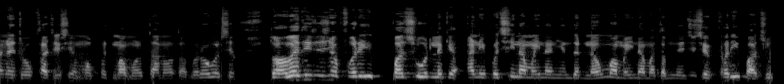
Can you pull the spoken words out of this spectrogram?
અને ચોખા જે છે મફતમાં મળતા નહોતા. બરોબર છે? તો હવેથી જે છે ફરી પાછું એટલે કે આની પછીના મહિનાની અંદર નવમા મહિનામાં તમને જે છે ફરી પાછું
